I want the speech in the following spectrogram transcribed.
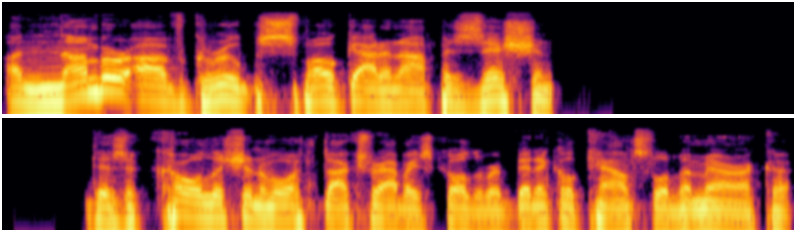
a number of groups spoke out in opposition. There's a coalition of Orthodox rabbis called the Rabbinical Council of America.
